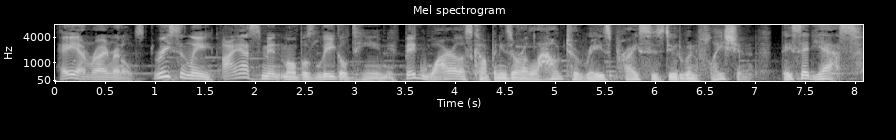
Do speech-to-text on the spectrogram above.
Hey, I'm Ryan Reynolds. Recently, I asked Mint Mobile's legal team if big wireless companies are allowed to raise prices due to inflation. They said yes.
